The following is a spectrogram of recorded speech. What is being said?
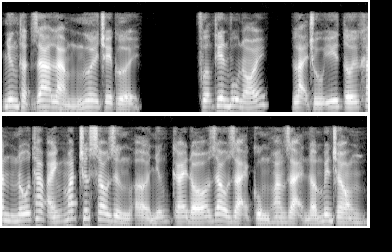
nhưng thật ra làm ngươi chê cười. Phượng Thiên Vũ nói, lại chú ý tới khăn nỗ tháp ánh mắt trước sau rừng ở những cái đó rau dại cùng hoang dại nấm bên trong,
